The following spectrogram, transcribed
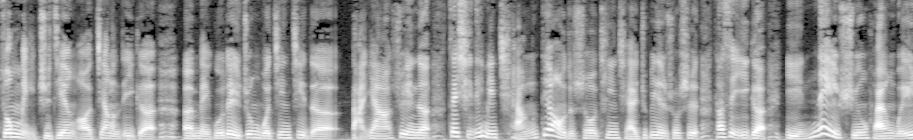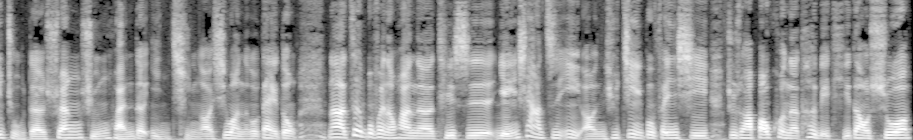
中美之间啊这样的一个呃美国对于中国经济的打压，所以呢，在习近平强调的时候，听起来就变成说是它是一个以内循环为主的双循环的引擎啊，希望能够带动。那这个部分的话呢，其实言下之意啊，你去进一步分析，就是说它包括呢特别提到说，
